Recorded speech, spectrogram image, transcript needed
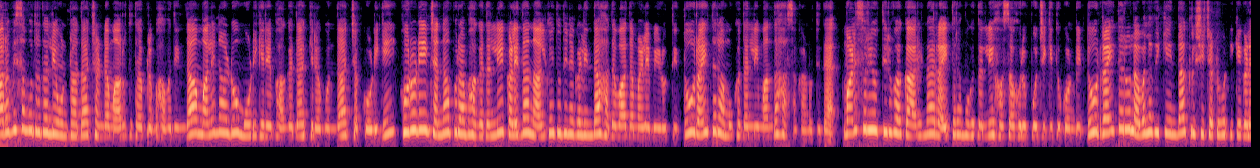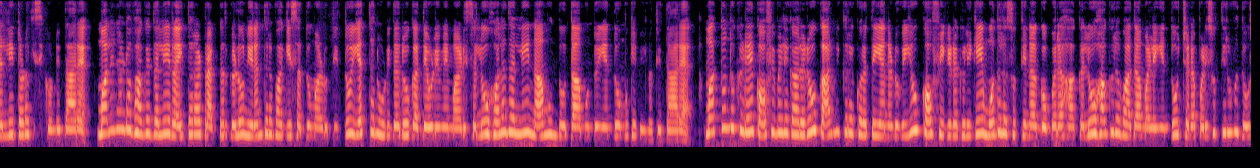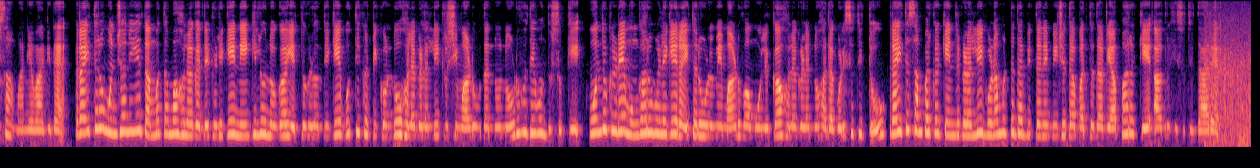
ಅರಬ್ಬಿ ಸಮುದ್ರದಲ್ಲಿ ಉಂಟಾದ ಚಂಡಮಾರುತದ ಪ್ರಭಾವದಿಂದ ಮಲೆನಾಡು, ಮೂಡಿಗೆರೆ ಭಾಗದ ಕಿರಗುಂದ, ಚಕ್ಕೋಡಿಗೆ ಹುರುಡಿ ಜನ್ನಾಪುರ ಭಾಗದಲ್ಲಿ ಕಳೆದ ನಾಲ್ಕೈದು ದಿನಗಳಿಂದ ಹದವಾದ ಮಳೆ ಬೀಳುತ್ತಿದ್ದು, ರೈತರ ಮುಖದಲ್ಲಿ ಮಂದಹಾಸ ಕಾಣುತ್ತಿದೆ. ಮಳೆ ಸುರಿಯುತ್ತಿರುವ ಕಾರಣ ರೈತರ ಮುಖದಲ್ಲಿ ಹೊಸ ಹುರುಪು ಜಿಗಿದುಕೊಂಡಿದ್ದು ರೈತರು ಲವಲವಿಕೆಯಿಂದ ಕೃಷಿ ಚಟುವಟಿಕೆಗಳಲ್ಲಿ ತೊಡಗಿಸಿಕೊಂಡಿದ್ದಾರೆ. ಮಲೆನಾಡು ಭಾಗದಲ್ಲಿ ರೈತರ ಟ್ರಾಕ್ಟರ್ಗಳು ನಿರಂತರವಾಗಿ ಸದ್ದು ಮಾಡುತ್ತಿದ್ದು, ಎತ್ತ ನೋಡಿದರೂ ಗದ್ದೆ ಉಳಿಮೆ ಮಾಡಿಸಲು ಹೊಲದಲ್ಲಿ ನಾ ಮುಂದು ತಾ ಮುಂದು ಎಂದು ಮುಗಿ ಬೀಳುತ್ತಿದ್ದಾರೆ ಮತ್ತೊಂದು ಕಡೆ ಕಾಫಿ ಬೆಳೆಗಾರರು ಕಾರ್ಮಿಕರ ಕೊರತೆಯ ನಡುವೆಯೂ ಕಾಫಿ ಗಿಡಗಳಿಗೆ ಮೊದಲ ಸುತ್ತಿನ ಗೊಬ್ಬರ ಹಾಕಲು ಹಗುರವಾದ ಮಳೆಯೆಂದು ಚಡಪಡಿಸುತ್ತಿರುವುದು ಸಾಮಾನ್ಯವಾಗಿದೆ. ರೈತರು ಮುಂಜಾನೆಯೇ ತಮ್ಮ ತಮ್ಮ ಹೊಲ ಗದ್ದೆಗಳಿಗೆ ನೇಗಿಲು, ನೊಗ, ಎತ್ತುಗಳೊಂದಿಗೆ ಬುತ್ತಿ ಕಟ್ಟಿಕೊಂಡು ಹೊಲಗಳಲ್ಲಿ ಕೃಷಿ ಮಾಡುವುದನ್ನು ನೋಡುವುದೇ ಒಂದು ಸುಖಿ ಒಂದು ಕಡೆ ಮುಂಗಾರು ಮಳೆಗೆ ರೈತರು ಉಳುಮೆ ಮಾಡುವ ಮೂಲಕ ಹೊಲಗಳನ್ನು ಹದಗೊಳಿಸುತ್ತಿದ್ದು, ರೈತ ಸಂಪರ್ಕ ಕೇಂದ್ರಗಳಲ್ಲಿ ಗುಣಮಟ್ಟದ ಬಿತ್ತನೆ ಬೀಜದ ಭತ್ತದ ವ್ಯಾಪಾರಕ್ಕೆ ಆಗ್ರಹಿಸುತ್ತಿದ್ದಾರೆ.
